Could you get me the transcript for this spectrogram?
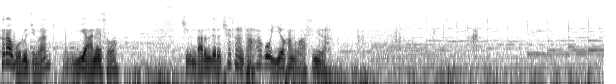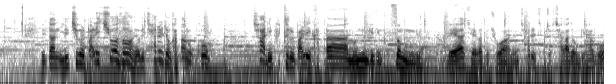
혈압 오르지만 이 안에서 지금 나름대로 최선을 다하고 이어간 것 같습니다. 일단 1층을 빨리 치워서 여기 차를 좀 갖다 놓고 차 리프트를 빨리 갖다 놓는 게 지금 급선무입니다. 그래야 제가 또 좋아하는 차를 직접 자가 정비하고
